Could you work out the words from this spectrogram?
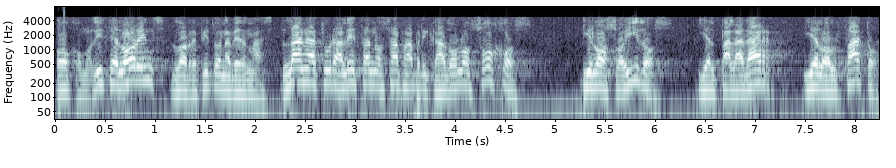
O como dice Lorenz, lo repito una vez más, la naturaleza nos ha fabricado los ojos y los oídos y el paladar y el olfato,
